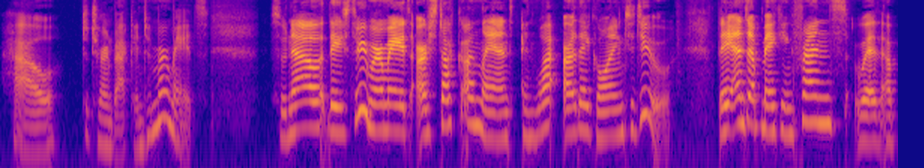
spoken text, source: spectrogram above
how to turn back into mermaids so now these three mermaids are stuck on land, and what are they going to do? They end up making friends with a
